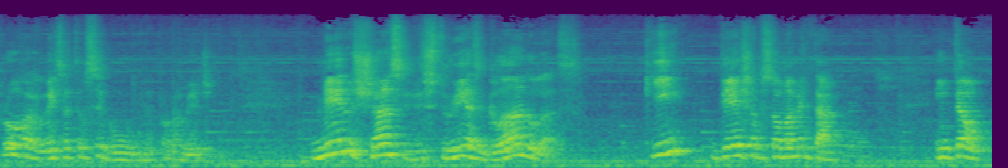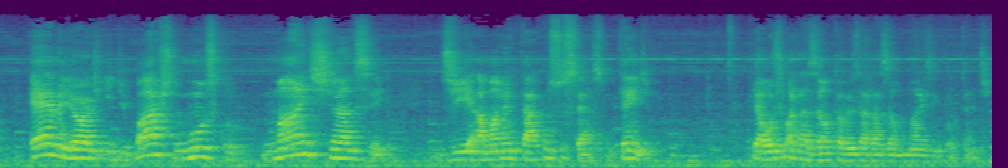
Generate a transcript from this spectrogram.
Provavelmente você vai ter o segundo, né? Provavelmente. Menos chance de destruir as glândulas que deixam a pessoa amamentar. Então, é melhor de ir debaixo do músculo, mais chance de amamentar com sucesso, entende? E a última razão, talvez a razão mais importante.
